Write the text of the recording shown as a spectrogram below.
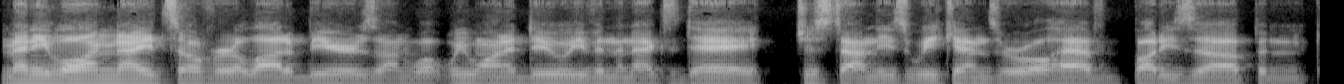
many long nights over a lot of beers on what we want to do even the next day, just on these weekends where we'll have buddies up and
